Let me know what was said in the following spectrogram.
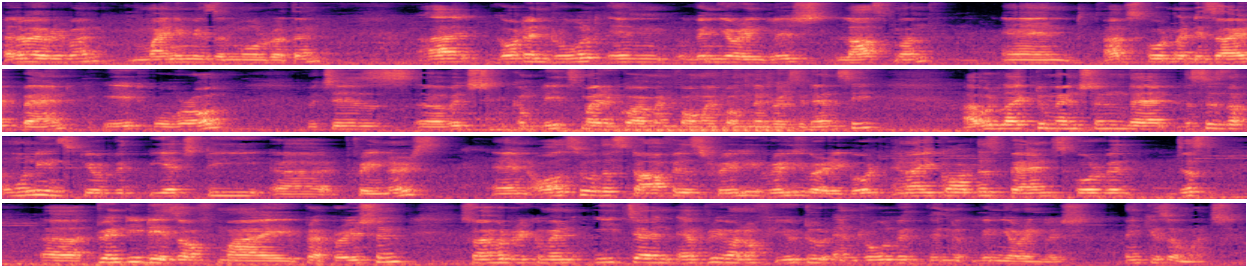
Hello everyone, my name is Anmol Rattan. I got enrolled in Win Your English last month and I've scored my desired band 8 overall which is uh, which completes my requirement for my permanent residency. I would like to mention that this is the only institute with PhD uh, trainers and also the staff is really really very good and I got this band score with just uh, 20 days of my preparation. So I would recommend each and every one of you to enroll with Win, Your English. Thank you so much.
